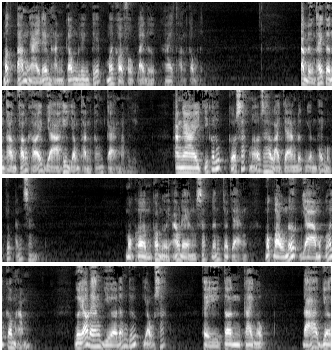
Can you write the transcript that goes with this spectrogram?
mất 8 ngày đêm hành công liên tiếp mới khôi phục lại được hai thành công lực. Cam đường thấy tinh thần phấn khởi và hy vọng thành công càng mãnh liệt. Hàng ngày chỉ có lúc cửa sắt mở ra là chàng được nhìn thấy một chút ánh sáng. Một hôm có người áo đen sách đến cho chàng một bầu nước và một gói cơm hẩm. Người áo đen vừa đến nước dậu sắt thì tên cai ngục đã giơ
